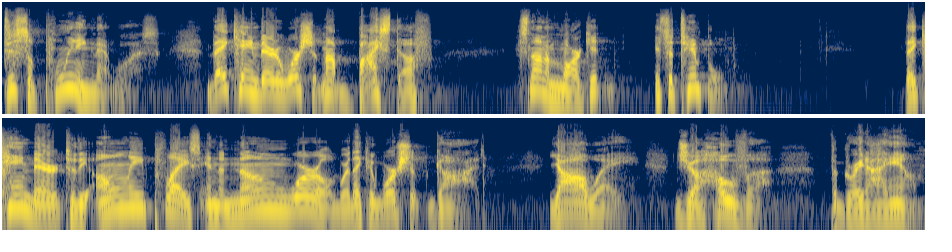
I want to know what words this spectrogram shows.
disappointing that was. They came there to worship, not buy stuff. It's not a market, it's a temple. They came there to the only place in the known world where they could worship God, Yahweh, Jehovah, the great I am.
